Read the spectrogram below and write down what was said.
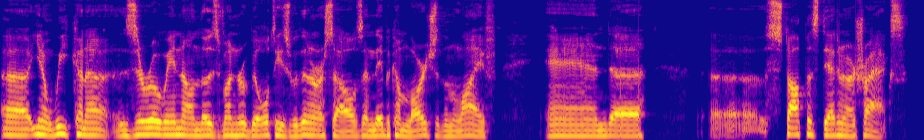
uh, you know, we kind of zero in on those vulnerabilities within ourselves, and they become larger than life, and uh, uh, stop us dead in our tracks.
